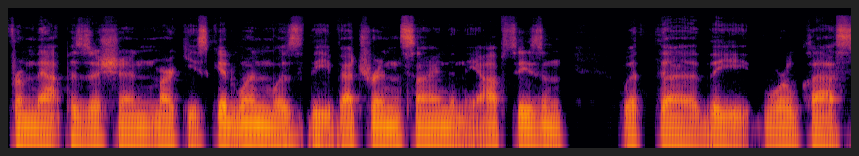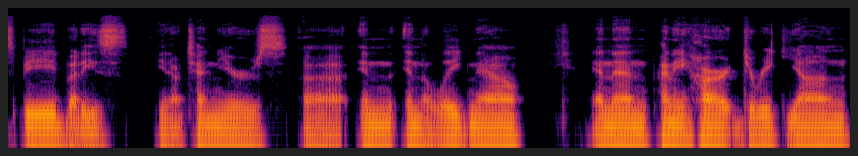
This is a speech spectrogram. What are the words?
from that position. Marquise Goodwin was the veteran signed in the offseason with uh, the world class speed, but he's you know 10 years uh, in in the league now. And then Penny Hart, Dareke Young,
